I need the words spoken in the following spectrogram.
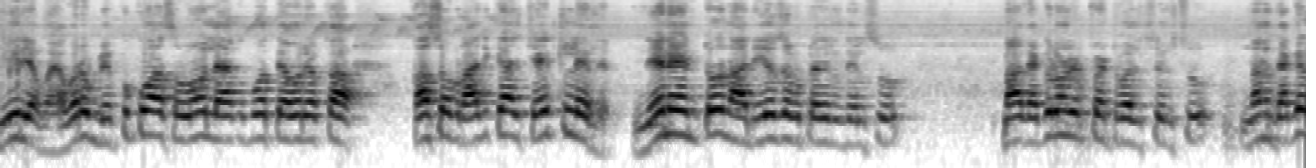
మీరు ఎవరు మెప్పు కోసమో లేకపోతే ఎవరి యొక్క కోసం రాజకీయాలు చేయట్లేదు. నేనేంటో నా నియోజక ప్రజలకు తెలుసు నా దగ్గర ఉన్నటువంటి వాళ్ళు తెలుసు నన్ను దగ్గర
